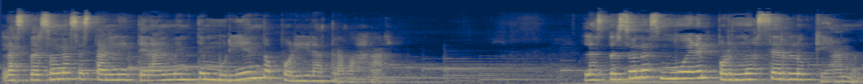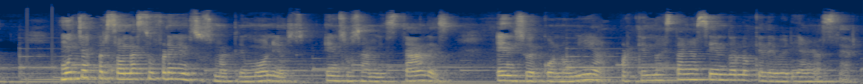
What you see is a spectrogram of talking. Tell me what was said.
Las personas están literalmente muriendo por ir a trabajar. Las personas mueren por no hacer lo que aman. Muchas personas sufren en sus matrimonios, en sus amistades, en su economía, porque no están haciendo lo que deberían hacer.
